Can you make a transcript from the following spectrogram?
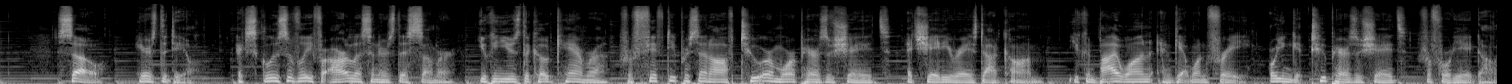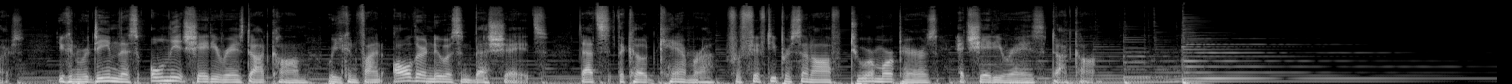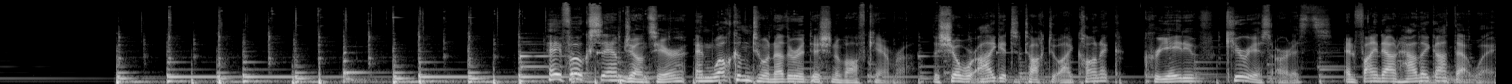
So, here's the deal. Exclusively for our listeners this summer, you can use the code CAMERA for 50% off two or more pairs of shades at shadyrays.com. You can buy one and get one free, or you can get two pairs of shades for $48. You can redeem this only at shadyrays.com, where you can find all their newest and best shades. That's the code CAMERA for 50% off two or more pairs at shadyrays.com. Hey folks, Sam Jones here, and welcome to another edition of Off Camera, the show where I get to talk to iconic, creative, curious artists and find out how they got that way.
